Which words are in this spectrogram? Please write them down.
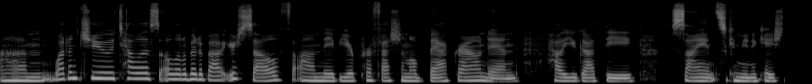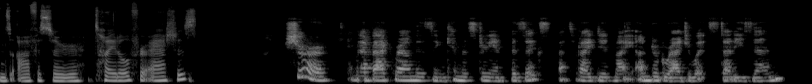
Um, why don't you tell us a little bit about yourself, um, maybe your professional background, and how you got the Science Communications Officer title for ASHES? Sure. My background is in chemistry and physics. That's what I did my undergraduate studies in.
